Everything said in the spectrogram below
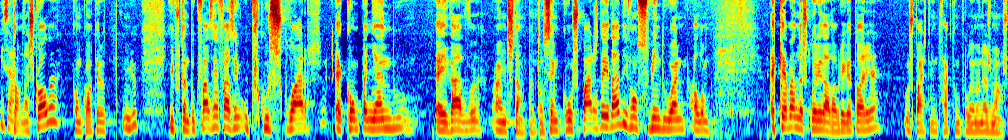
Exato. estão na escola como qualquer outro miúdo e portanto o que fazem é fazem o percurso escolar acompanhando a idade onde estão. Portanto estão sempre com os pares da idade e vão subindo o ano ao longo. Acabando a escolaridade obrigatória, os pais têm de facto um problema nas mãos,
